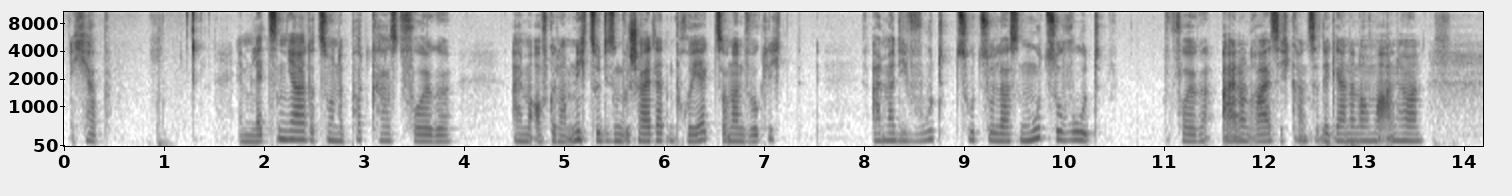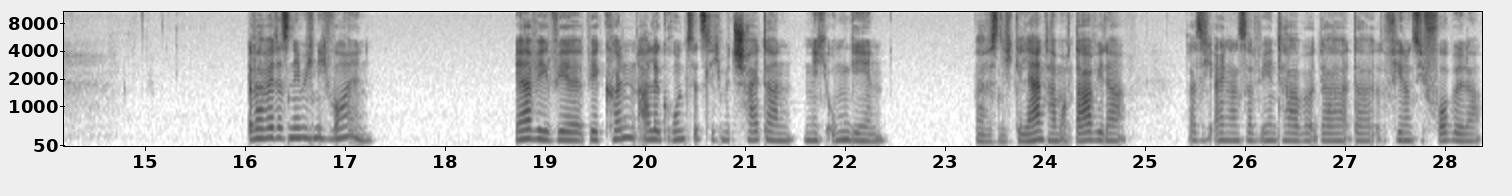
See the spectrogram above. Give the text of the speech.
Ich habe im letzten Jahr dazu eine Podcast-Folge einmal aufgenommen. Nicht zu diesem gescheiterten Projekt, sondern wirklich einmal die Wut zuzulassen. Mut zu Wut. Folge 31 kannst du dir gerne nochmal anhören. Weil wir das nämlich nicht wollen. Ja, wir, wir, wir können alle grundsätzlich mit Scheitern nicht umgehen, weil wir es nicht gelernt haben. Auch da wieder, was ich eingangs erwähnt habe, da, da fehlen uns die Vorbilder.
